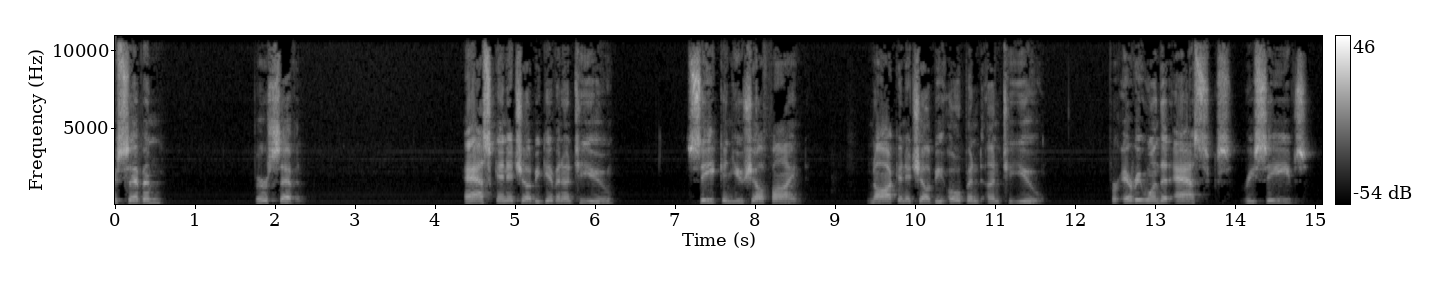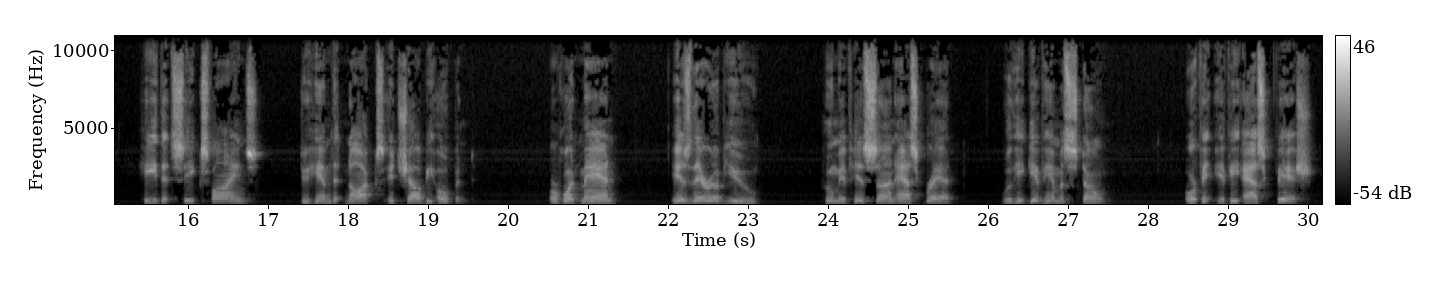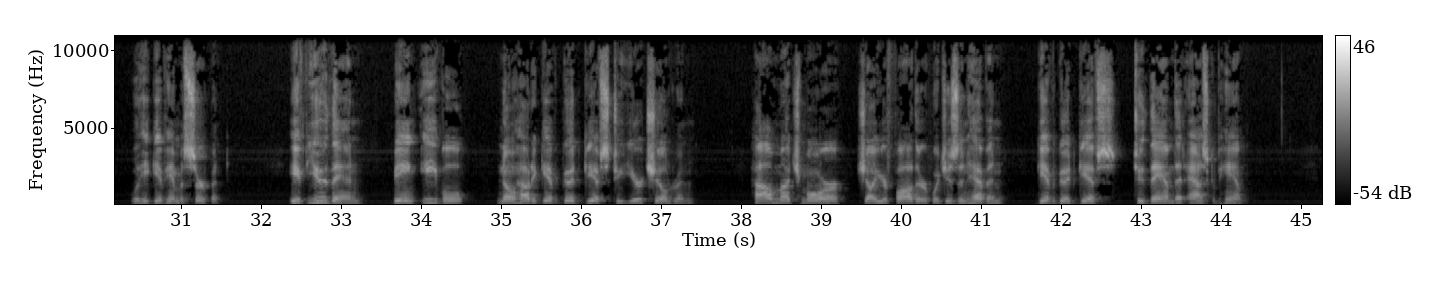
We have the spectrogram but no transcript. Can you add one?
Matthew 7, verse 7. Ask, and it shall be given unto you. Seek, and you shall find. Knock, and it shall be opened unto you. For everyone that asks receives, he that seeks finds, to him that knocks it shall be opened. Or what man is there of you, whom if his son ask bread, will he give him a stone? Or if, if he ask fish, will he give him a serpent? If you then, being evil, know how to give good gifts to your children, how much more shall your Father which is in heaven give good gifts to them that ask of him?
